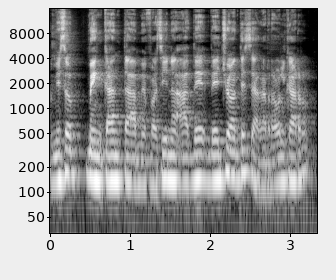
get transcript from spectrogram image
A mí eso me encanta, me fascina. Ah, de, de hecho, antes se agarraba el carro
